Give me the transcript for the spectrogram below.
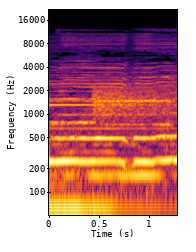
me.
